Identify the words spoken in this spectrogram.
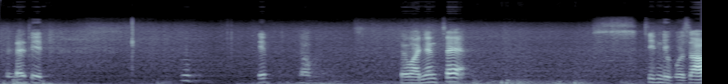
เป็นได้ติดติดแต่ว่ายังแซ่บกินอยู่กับเซา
